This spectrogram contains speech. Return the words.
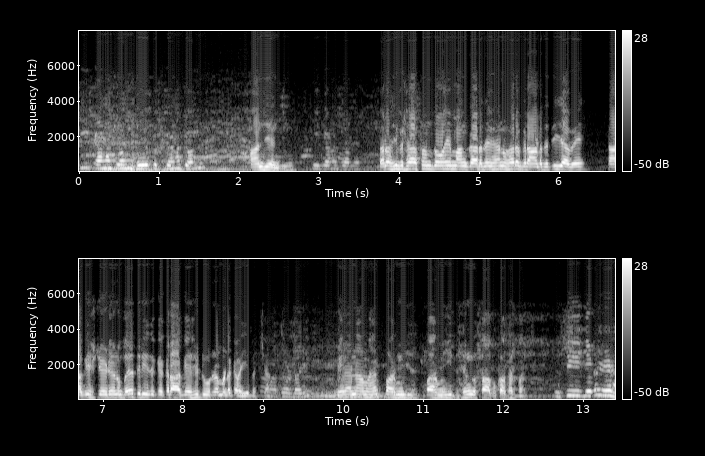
ਕੀ ਕਹਿਣਾ ਚਾਹੁੰਦੇ ਹੋ? ਕੁਝ ਕਹਿਣਾ ਚਾਹੁੰਦੇ ਹਾਂਜੀ ਹਾਂਜੀ। ਕੀ ਕਹਿਣਾ ਚਾਹੁੰਦੇ ਪਰ ਅਸੀਂ ਪ੍ਰਸ਼ਾਸਨ ਤੋਂ ਇਹ ਮੰਗ ਕਰਦੇ ਹਾਂ ਸਾਨੂੰ ਹਰ ਗ੍ਰਾਂਟ ਦਿੱਤੀ ਜਾਵੇ ਤਾਂ ਕਿ ਸਟੇਡੀਅਮ ਨੂੰ ਵਧੀਆ ਤਰੀਕੇ ਕਰਾ ਕੇ ਅਸੀਂ ਟੂਰਨਾਮੈਂਟ ਕਰਾਈਏ ਦਾ ਜੀ? ਮੇਰਾ ਨਾਮ ਹੈ ਪਰਮਜੀਤ ਪਰਮਜੀਤ ਸਿੰਘ ਸਾਬਕਾ ਸਰਪੰਚ। ਤੁਸੀਂ ਜਿਹੜੇ ਇਹ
